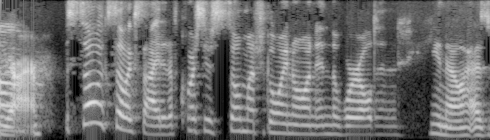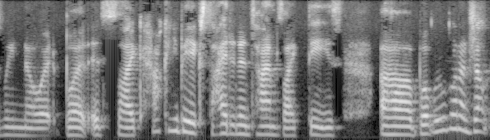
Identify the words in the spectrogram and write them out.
we Um, are. so so excited of course there's so much going on in the world and you know as we know it but it's like how can you be excited in times like these uh but we want to jump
